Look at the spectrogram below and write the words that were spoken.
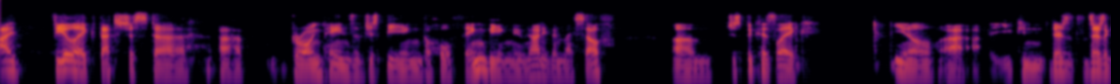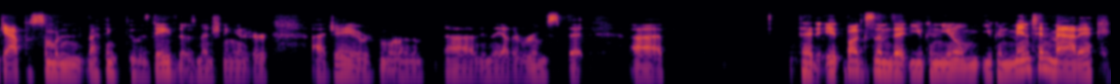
I feel like that's just uh, uh, growing pains of just being the whole thing being new, not even myself. um, just because like you know uh, you can there's there's a gap someone i think it was dave that was mentioning it or uh, jay or one of them uh, in the other rooms that uh, that it bugs them that you can you know you can mint in matic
